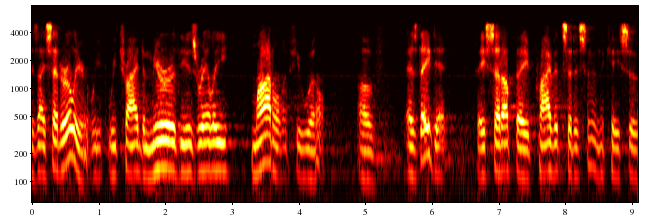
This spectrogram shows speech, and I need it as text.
as I said earlier, we, we tried to mirror the Israeli model, if you will, of, as they did. They set up a private citizen in the case of,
